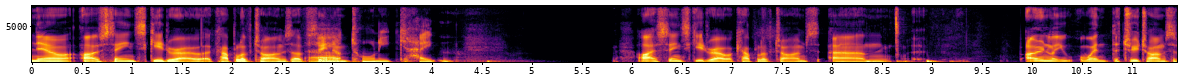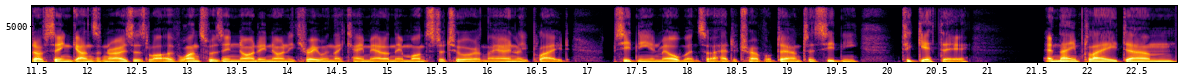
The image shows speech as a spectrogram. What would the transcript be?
Now I've seen Skid Row a couple of times. I've seen Uh, them. Tawny Kitaen. I've seen Skid Row a couple of times. Um, only when the two times that I've seen Guns N' Roses live. Once was in 1993 when they came out on their monster tour, and they only played Sydney and Melbourne, so I had to travel down to Sydney to get there. And they played um,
